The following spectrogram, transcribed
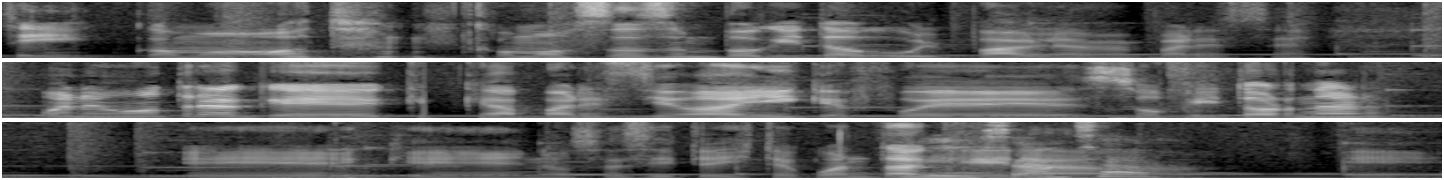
Sí, como, como sos un poquito culpable, me parece. Bueno, otra que, que- que apareció ahí, que fue Sophie Turner, eh, que no sé si te diste cuenta ¿Lady que era... Eh,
